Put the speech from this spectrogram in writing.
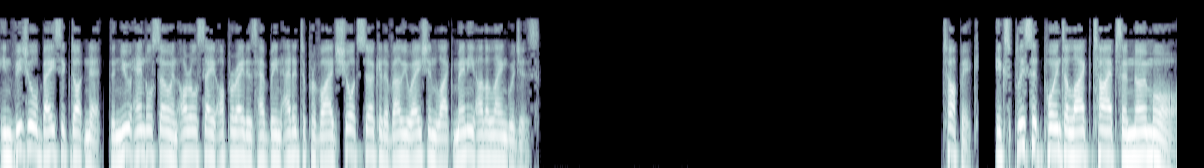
In Visual Basic.NET, the new ANDALSO and OR-else operators have been added to provide short-circuit evaluation like many other languages. Topic: Explicit pointer-like types are no more.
